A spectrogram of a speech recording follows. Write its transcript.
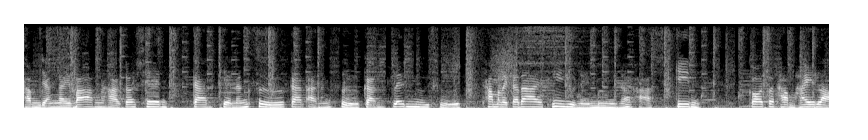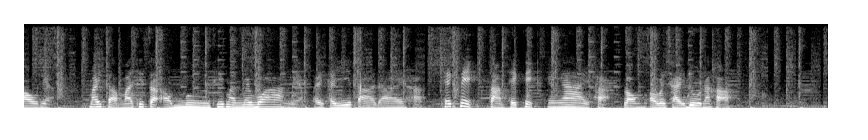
ทำยังไงบ้างนะคะ ก็เช่น การเขียนหนังสือการอ่านหนังสือการเล่นมือถือทำอะไรก็ได้ที่อยู่ในมือนะคะ กินก็จะทำให้เราเนี่ยไม่สามารถที่จะเอามือที่มันไม่ว่างเนี่ยไปขยี้ตาได้ค่ะ เทคนิค 3 เทคนิคง่ายๆค่ะ ลองเอาไปใช้ดูนะคะ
